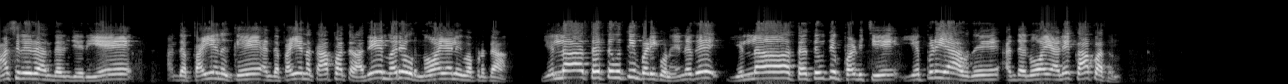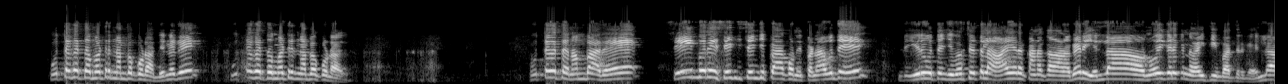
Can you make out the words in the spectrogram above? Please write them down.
ஆசிரியராக இருந்தாலும் சரியே அந்த பையனுக்கு அந்த பையனை காப்பாத்துற அதே மாதிரி ஒரு நோயாளி அப்படித்தான். எல்லா தத்துவத்தையும் படிக்கணும். என்னது? எல்லா தத்துவத்தையும் படிச்சு எப்படியாவது அந்த நோயாளியை காப்பாற்றணும் புத்தகத்தை மட்டும் நம்பக்கூடாது. என்னது? புத்தகத்தை மட்டும் நம்பக்கூடாது. புத்தகத்தை நம்பாத செய்முறை செஞ்சு செஞ்சு பார்க்கணும். இப்போ நான் வந்து இந்த இருபத்தஞ்சு வருஷத்துல ஆயிரக்கணக்கான பேர் எல்லா நோய்களுக்கும் நான் வைத்தியம் பார்த்துருக்கேன். எல்லா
